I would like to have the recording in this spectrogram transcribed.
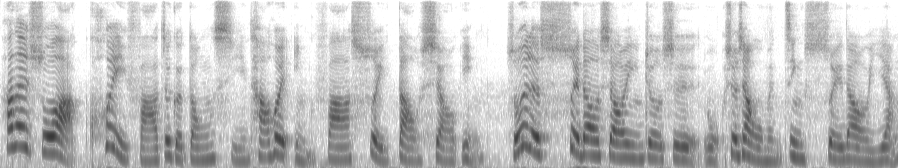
他在说啊，匮乏这个东西，它会引发隧道效应。所谓的隧道效应，就是我就像我们进隧道一样，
